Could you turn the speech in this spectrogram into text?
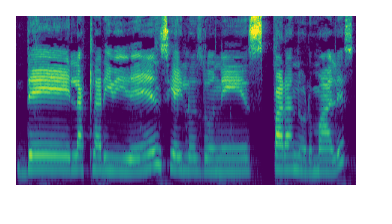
de la clarividencia y los dones paranormales,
